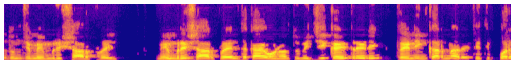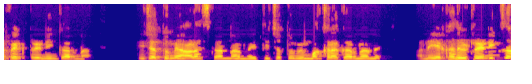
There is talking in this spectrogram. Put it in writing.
तर तुमची मेमरी शार्प राहील. मेमरी शार्प राहील तर काय होणार तुम्ही जी काही ट्रेडिंग ट्रेनिंग करणार आहे ती ती परफेक्ट ट्रेनिंग करणार. तिच्यात तुम्ही आळस करणार नाही तिच्यात तुम्ही मखरा करणार नाही. आणि एखादी ट्रेनिंग जर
